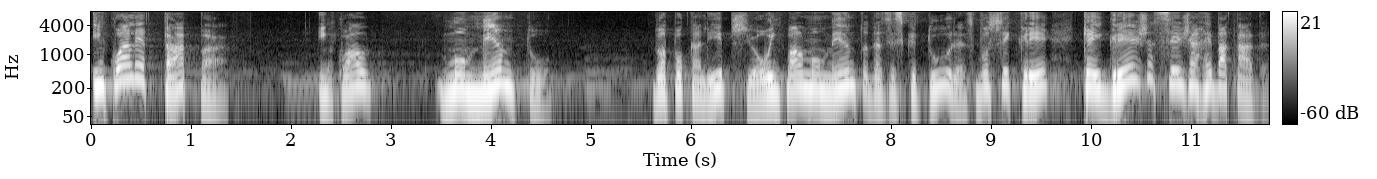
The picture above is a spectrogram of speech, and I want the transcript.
Em qual etapa, em qual momento do Apocalipse ou em qual momento das Escrituras você crê que a igreja seja arrebatada?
